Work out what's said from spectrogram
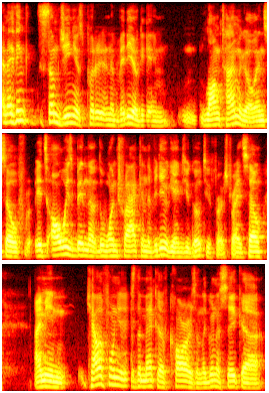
and I think some genius put it in a video game long time ago, and so it's always been the the one track in the video games you go to first, right? So, I mean, California is the mecca of cars, and Laguna Seca,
